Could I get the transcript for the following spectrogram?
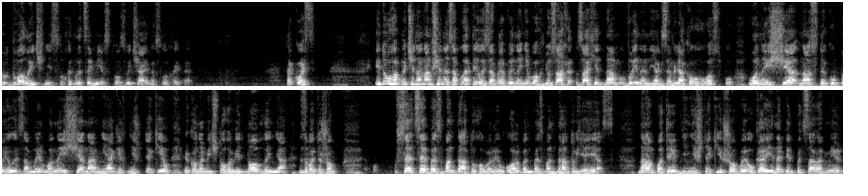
ну, дволичність, слухайте, лицемірство, звичайно, слухайте. Так ось. І друга причина нам ще не заплатили за припинення вогню. Захід нам винен як земля колгоспу. Вони ще нас не купили за мир. Вони ще нам ніяких ніштяків економічного відновлення. Не забудьте, що все це без мандату, говорив Орбан, без мандату ЄС. Нам потрібні ніштяки. Щоб Україна підписала мір,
